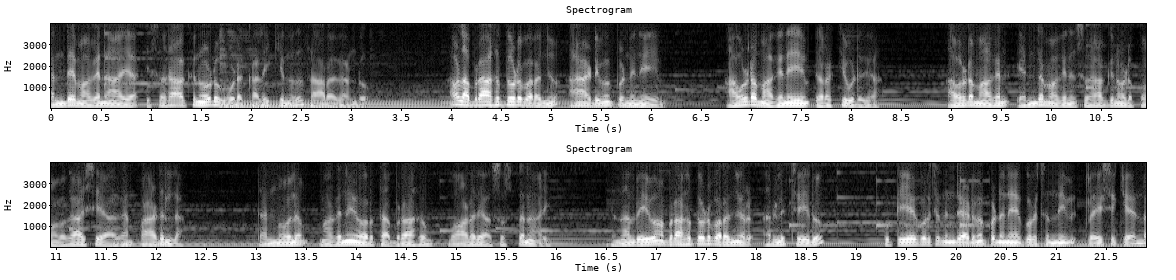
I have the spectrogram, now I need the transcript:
തന്റെ മകനായ ഇസഹാക്കിനോട് കൂടെ കളിക്കുന്നത് സാറ കണ്ടു. അവൾ അബ്രാഹത്തോട് പറഞ്ഞു ആ അടിമപ്പെണ്ണിനെയും അവളുടെ മകനെയും ഇറക്കി വിടുക. അവളുടെ മകൻ എന്റെ മകൻ ഇസഹാക്കിനോടൊപ്പം അവകാശിയാകാൻ പാടില്ല. തന്മൂലം മകനെ ഓർത്ത് അബ്രാഹം വളരെ അസ്വസ്ഥനായി. എന്നാൽ ദൈവം അബ്രാഹത്തോട് പറഞ്ഞു അരുളി ചെയ്തു കുട്ടിയെക്കുറിച്ച് നിന്റെ അടിമപ്പെണ്ണിനെക്കുറിച്ച് നീ ക്ലേശിക്കേണ്ട.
